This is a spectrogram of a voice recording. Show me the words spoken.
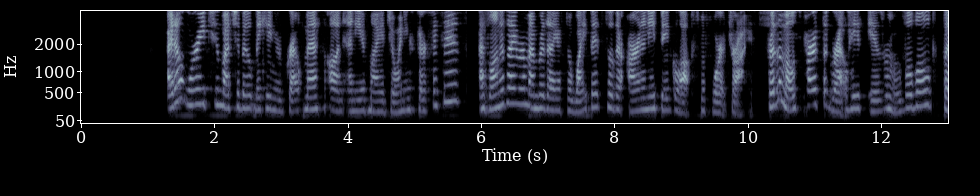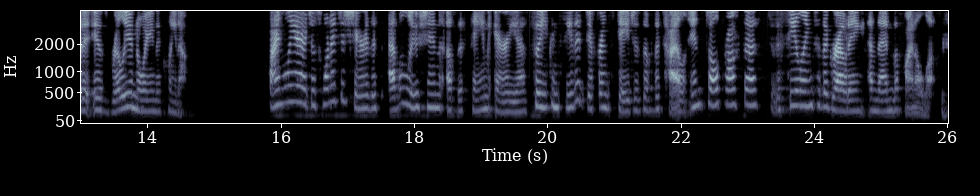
I don't worry too much about making a grout mess on any of my adjoining surfaces, as long as I remember that I have to wipe it so there aren't any big glops before it dries. For the most part, the grout haze is removable, but it is really annoying to clean up. Finally, I just wanted to share this evolution of the same area so you can see the different stages of the tile install process, to the sealing, to the grouting, and then the final look.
